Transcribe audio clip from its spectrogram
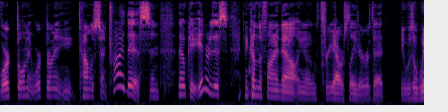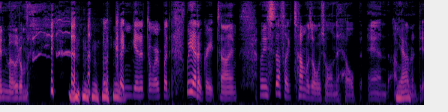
worked on it, worked on it. Tom was saying, try this and okay, enter this and come to find out, you know, three hours later that it was a winmodem. we couldn't get it to work, but we had a great time. I mean, stuff like Tom was always willing to help, and I'm yeah. gonna de-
